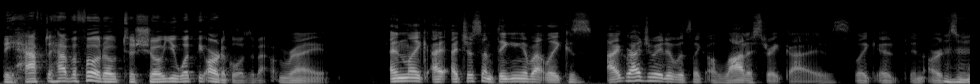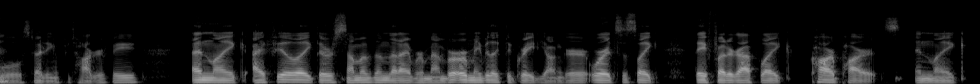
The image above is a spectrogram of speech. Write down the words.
they have to have a photo to show you what the article is about. Right. And like I, I just I'm thinking about like because I graduated with like a lot of straight guys like at, in art Mhm. school studying photography, and like I feel like there's some of them that I remember or maybe like the grade younger where it's just like they photograph like car parts and like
